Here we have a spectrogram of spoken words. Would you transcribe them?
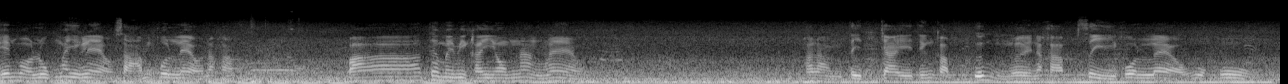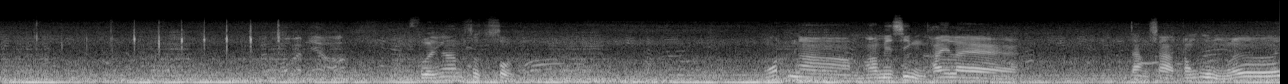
เห็นบอกลุกไมาอีกแล้วสามคนแล้วนะครับป้าดแต่ไม่มีใครยอมนั่งแล้วพลังติดใจถึงกับอึ้งเลยนะครับสี่คนแล้วโอ้โหสวยงามสุดๆ งดงาม Amazing Thailand ต่างชาติต้องอึ้งเลย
